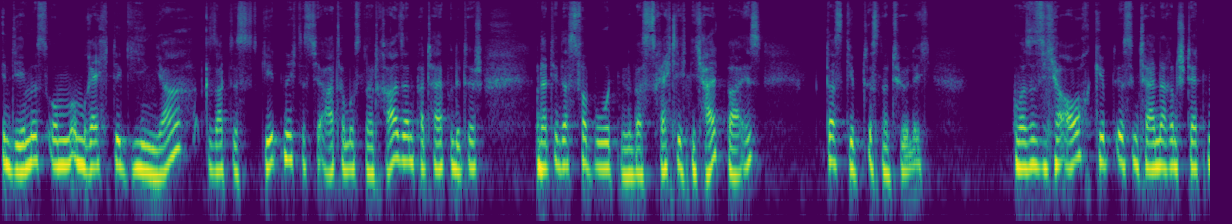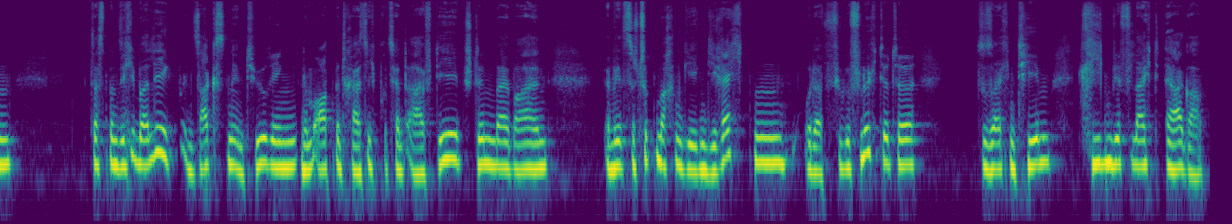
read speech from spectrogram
in dem es um, um Rechte ging. Ja, hat gesagt, es geht nicht, das Theater muss neutral sein, parteipolitisch, und hat ihm das verboten, was rechtlich nicht haltbar ist. Das gibt es natürlich. Und was es sicher auch gibt, ist in kleineren Städten dass man sich überlegt, in Sachsen, in Thüringen, einem Ort mit 30 Prozent AfD stimmen bei Wahlen, wenn wir jetzt ein Stück machen gegen die Rechten oder für Geflüchtete zu solchen Themen, kriegen wir vielleicht Ärger.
